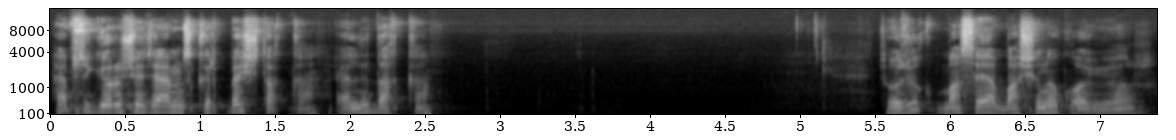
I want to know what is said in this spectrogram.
Hepsi görüşeceğimiz 45 dakika, 50 dakika. Çocuk masaya başını koyuyor.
